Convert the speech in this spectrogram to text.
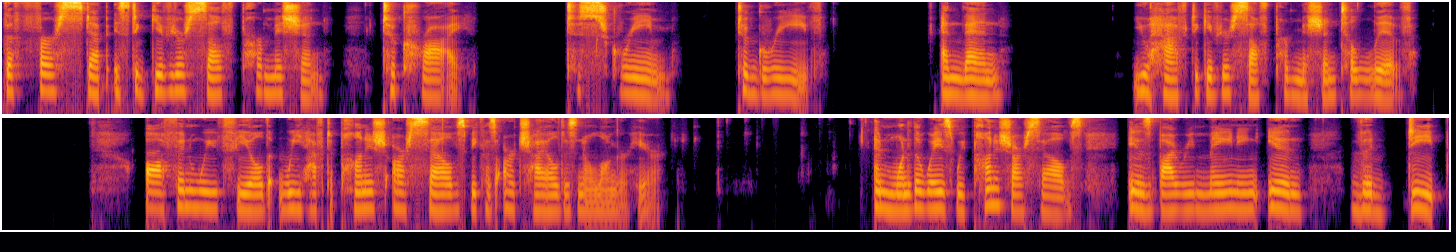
The first step is to give yourself permission to cry, to scream, to grieve. And then you have to give yourself permission to live. Often we feel that we have to punish ourselves because our child is no longer here. And one of the ways we punish ourselves is by remaining in the deep,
